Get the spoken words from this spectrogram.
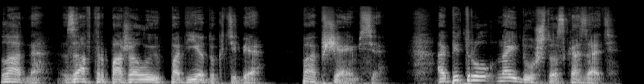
«Ладно, завтра, пожалуй, подъеду к тебе. Пообщаемся». А Петру найду, что сказать.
